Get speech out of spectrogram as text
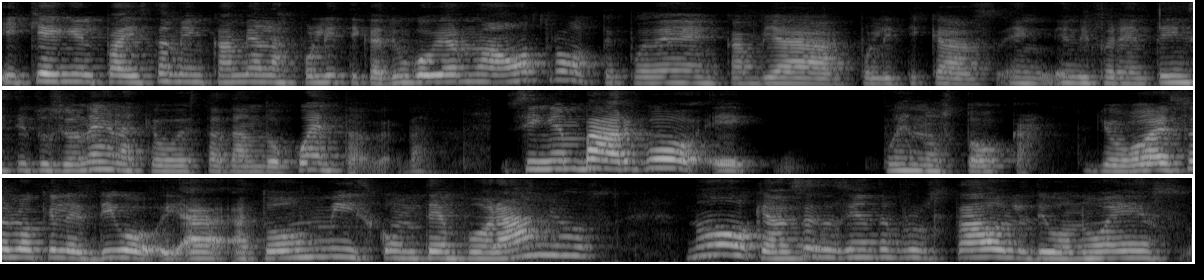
Y que en el país también cambian las políticas. De un gobierno a otro te pueden cambiar políticas en, en diferentes instituciones en las que vos estás dando cuenta, ¿verdad? Sin embargo, eh, pues nos toca yo eso es lo que les digo a, todos mis contemporáneos, no, que a veces se sienten frustrados, les digo, no es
